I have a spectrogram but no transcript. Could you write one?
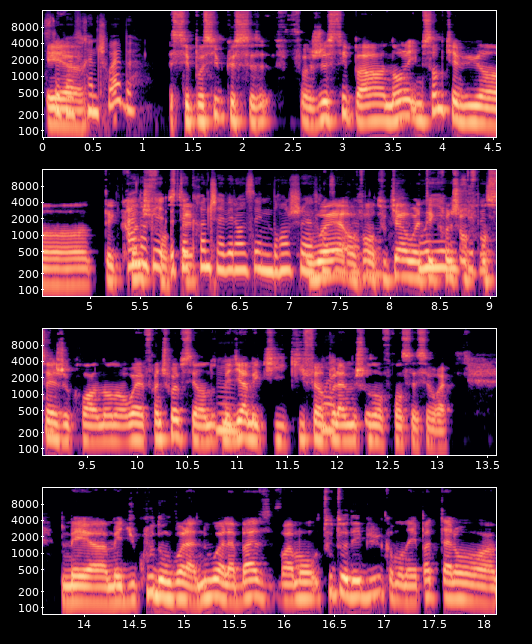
C'est pas euh, French Web? C'est possible que je sais pas. Non, il me semble qu'il y a eu un TechCrunch ah, français. TechCrunch avait lancé une branche euh, Ouais, enfin en tout cas, ouais, TechCrunch en français, je crois. Non, non, ouais, French Web c'est un autre mm. média, mais qui, qui fait un peu la même chose en français, c'est vrai. Mais, euh, mais du coup, donc voilà, nous à la base, vraiment tout au début, comme on n'avait pas de talent euh,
